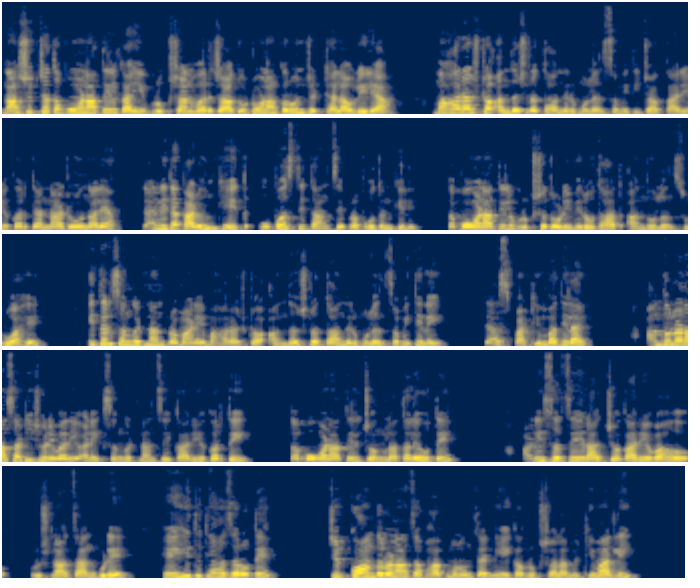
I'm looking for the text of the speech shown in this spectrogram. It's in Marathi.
नाशिकच्या तपोवनातील काही वृक्षांवर जादूटोणा करून चिठ्ठ्या लावलेल्या महाराष्ट्र अंधश्रद्धा निर्मूलन समितीच्या कार्यकर्त्यांना आढळून आल्या. त्यांनी त्या काढून घेत उपस्थितांचे प्रबोधन केले. तपोवनातील वृक्षतोडी विरोधात आंदोलन सुरू आहे. इतर संघटनांप्रमाणे महाराष्ट्र अंधश्रद्धा निर्मूलन समितीने त्यास पाठिंबा दिलाय. आंदोलनासाठी शनिवारी अनेक संघटनांचे कार्यकर्ते तपोवनातील जंगलात आले होते. अनिसचे राज्य कार्यवाह कृष्णा चांदगुडे हेही तिथे हजर होते. चिपको आंदोलनाचा भाग म्हणून त्यांनी एका वृक्षाला मिठी मारली.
